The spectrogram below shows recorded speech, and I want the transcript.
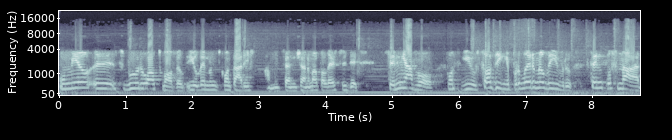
o meu seguro automóvel. E eu lembro-me de contar isto há muitos anos já numa palestra e dizer se a minha avó conseguiu sozinha, por ler o meu livro, sem telefonar,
